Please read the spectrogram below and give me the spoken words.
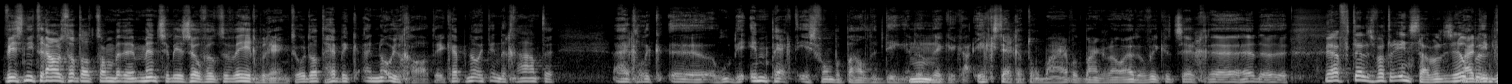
wist niet trouwens dat dat dan bij mensen weer zoveel teweeg brengt, hoor. Dat heb ik nooit gehad. Ik heb nooit in de gaten eigenlijk eh, hoe de impact is van bepaalde dingen. Dan denk ik, ik zeg het toch maar. Wat maakt het nou uit of ik het zeg? eh, hè, de, Ja, vertel eens wat erin staat, want het is heel, maar die heel-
